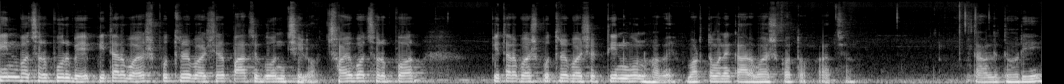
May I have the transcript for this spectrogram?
তিন বছর পূর্বে পিতার বয়স পুত্রের বয়সের পাঁচ গুণ ছিল। ছয় বছর পর পিতার বয়স পুত্রের বয়সের তিন গুণ হবে। বর্তমানে কার বয়স কত? আচ্ছা। তাহলে ধরি।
